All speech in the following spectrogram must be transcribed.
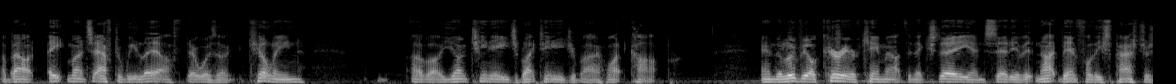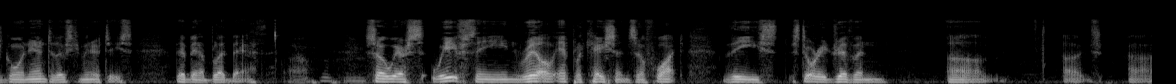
about eight months after we left, there was a killing of a young teenage black teenager by a white cop. And the Louisville Courier came out the next day and said, if it had not been for these pastors going into those communities, there'd been a bloodbath. Wow. So we're we've seen real implications of what the story-driven uh, uh, uh,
